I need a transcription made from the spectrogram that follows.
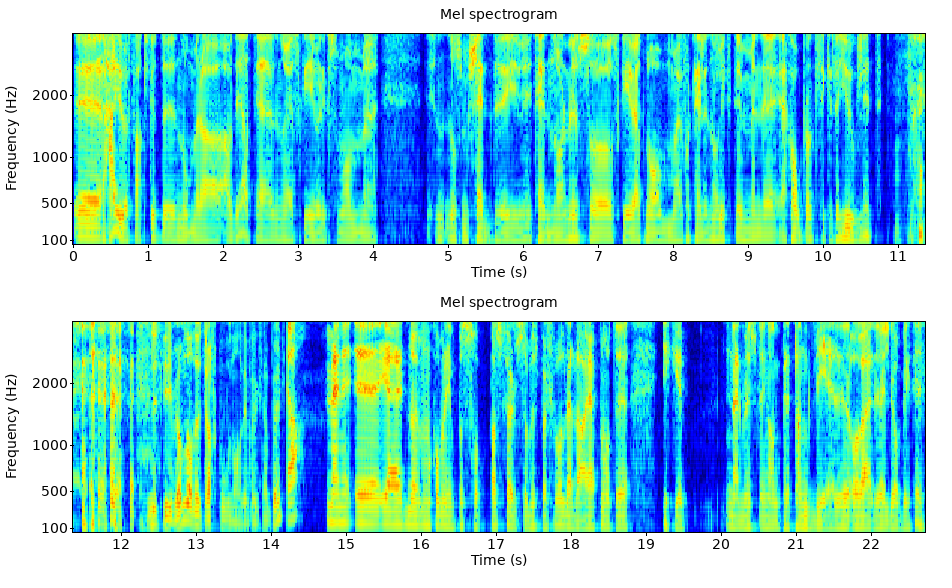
Eh, her gjør jeg faktisk et eh, nummer av, det, at jeg, når jeg skriver liksom om noe som skjedde i, tenårene, så skriver jeg at nå må jeg fortelle noe viktig, men jeg kommer nok sikkert til å ljuge litt. Du skriver jo om da du traff kona di, f.eks. Ja, men eh, jeg, når man kommer inn på såpass følsomme spørsmål, det er da jeg på en måte ikke nærmest engang pretenderer å være veldig objektiv.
